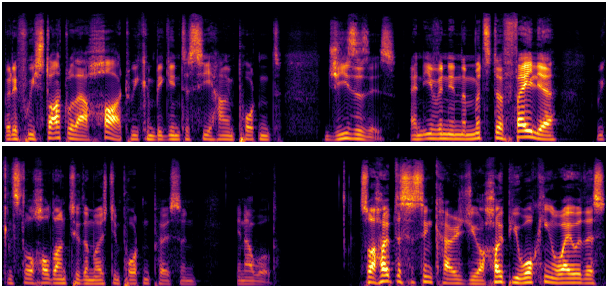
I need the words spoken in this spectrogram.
But if we start with our heart, we can begin to see how important Jesus is. And even in the midst of failure, we can still hold on to the most important person in our world. So I hope this has encouraged you. I hope you're walking away with this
